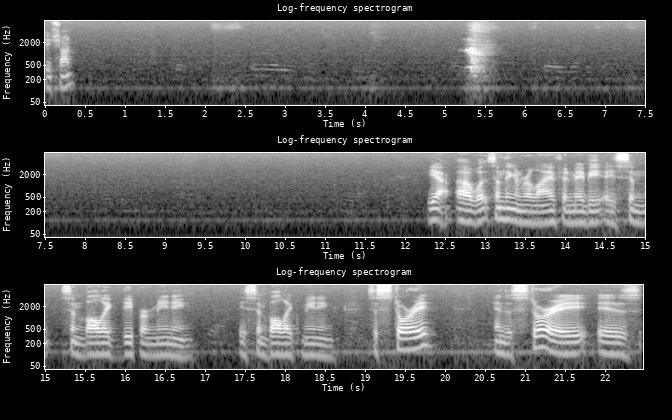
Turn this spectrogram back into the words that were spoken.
Okay, Sean? Yeah, uh, what, something in real life and maybe a sim- symbolic, deeper meaning. A symbolic meaning. It's a story, and the story is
